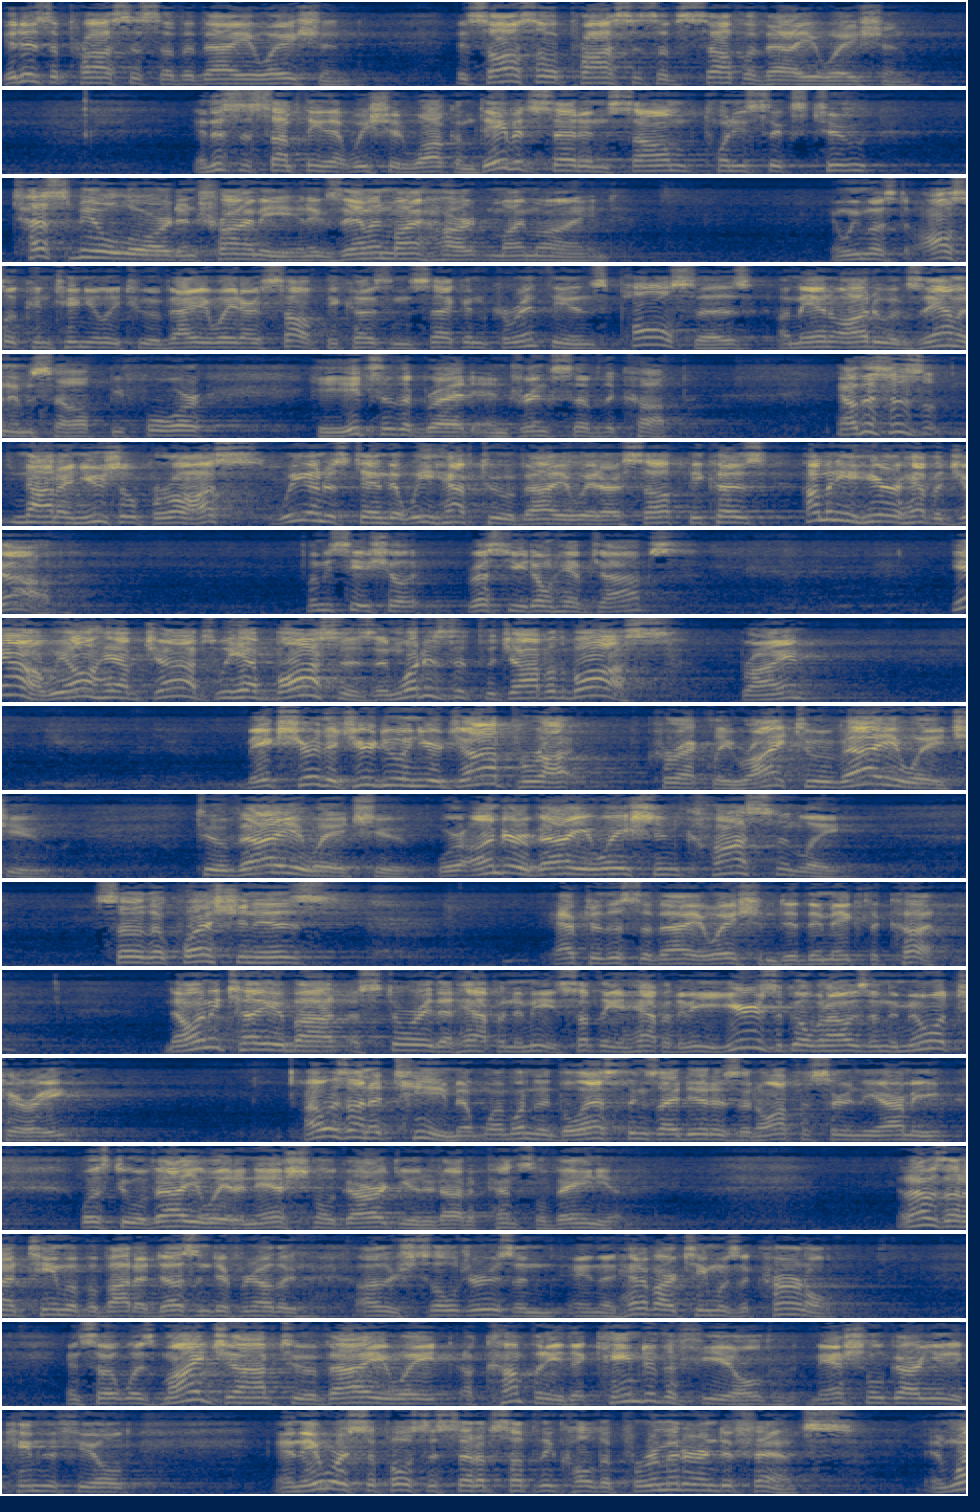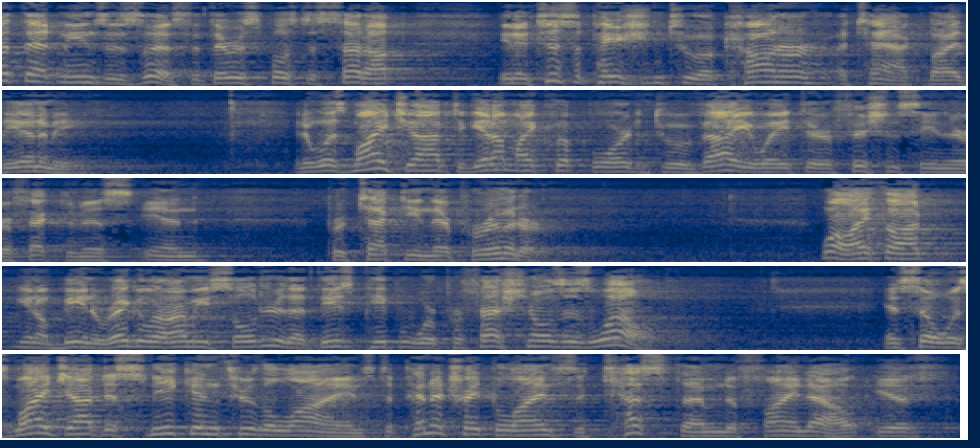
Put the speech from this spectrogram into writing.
It is a process of evaluation. It's also a process of self-evaluation. And this is something that we should welcome. David said in Psalm 26, 2, Test me, O Lord, and try me, and examine my heart and my mind. And we must also continually to evaluate ourselves because in 2 Corinthians, Paul says a man ought to examine himself before he eats of the bread and drinks of the cup. Now this is not unusual for us. We understand that we have to evaluate ourselves because how many here have a job? Let me see a show. The rest of you don't have jobs? Yeah, we all have jobs. We have bosses. And what is it the job of the boss, Brian? Make sure that you're doing your job correctly, right? To evaluate you. To evaluate you. We're under evaluation constantly. So the question is, after this evaluation, did they make the cut? Now let me tell you about a story that happened to me, something that happened to me years ago when I was in the military. I was on a team. and One of the last things I did as an officer in the Army was to evaluate a National Guard unit out of Pennsylvania. And I was on a team of about a dozen different other, other soldiers, and, and the head of our team was a colonel. And so it was my job to evaluate a company that came to the field, National Guard unit came to the field, and they were supposed to set up something called a perimeter and defense. And what that means is this, that they were supposed to set up in anticipation to a counter attack by the enemy. And it was my job to get out my clipboard and to evaluate their efficiency and their effectiveness in protecting their perimeter. Well, I thought, you know, being a regular Army soldier, that these people were professionals as well. And so it was my job to sneak in through the lines, to penetrate the lines, to test them to find out if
